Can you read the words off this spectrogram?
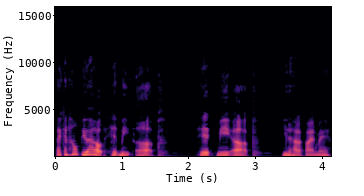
that can help you out. Hit me up. Hit me up. You know how to find me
